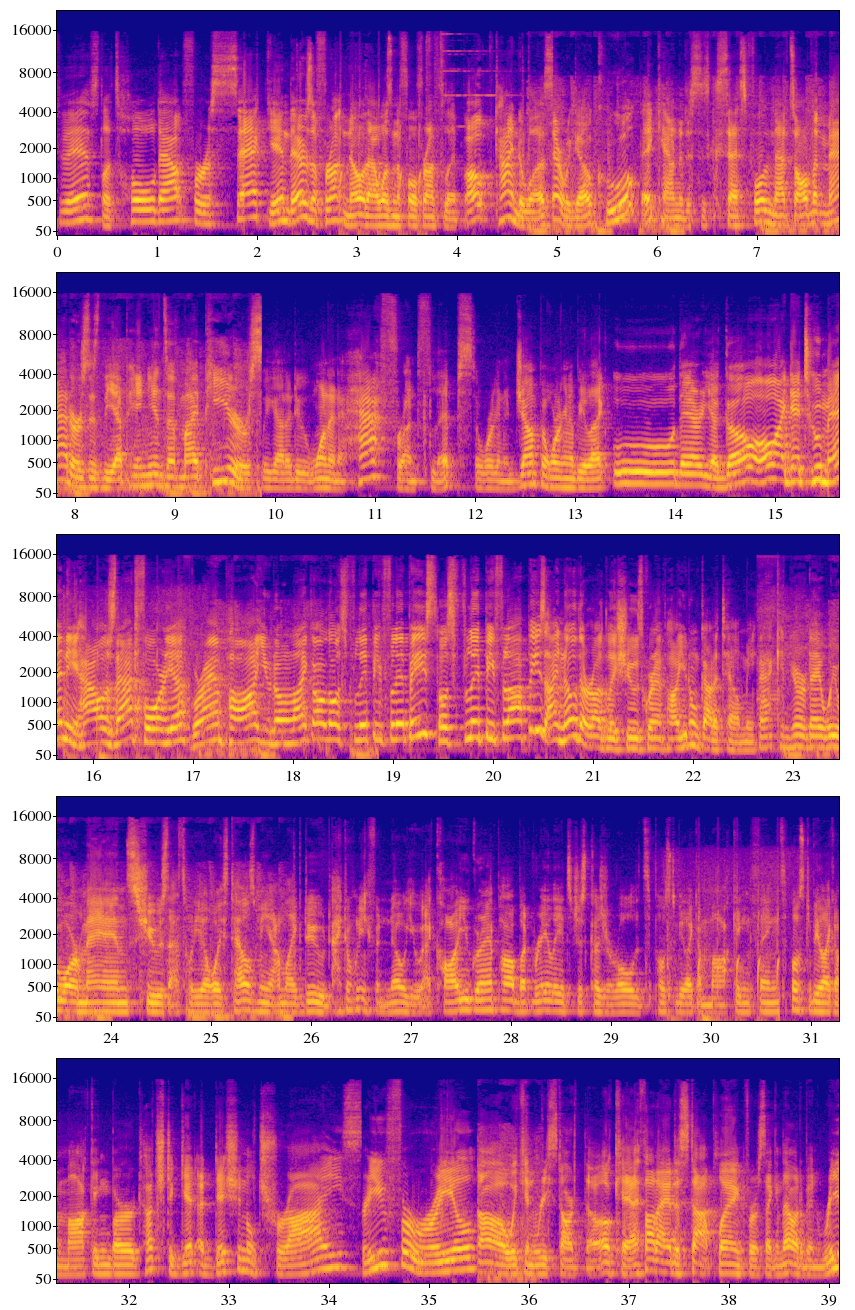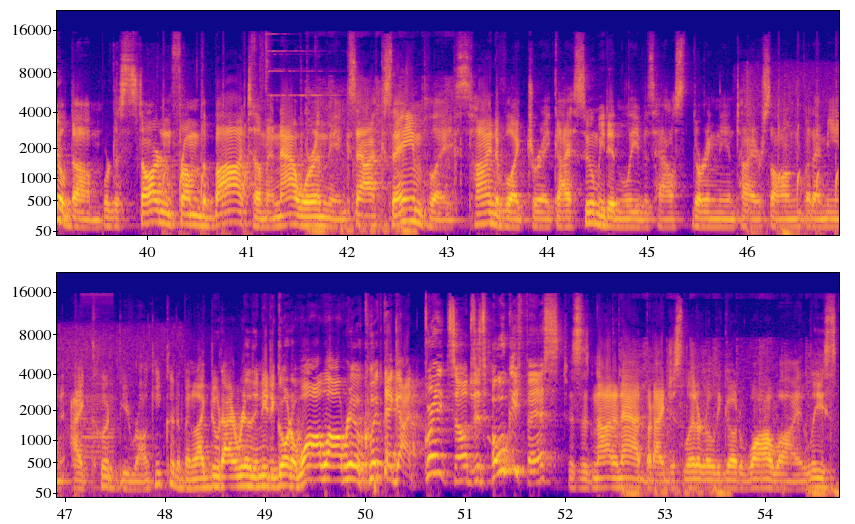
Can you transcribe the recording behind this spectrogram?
this. Let's hold out for a second. There's a front. No, that wasn't a full front flip. Oh, kinda was. There we go. Cool. They counted as successful, and that's all that matters is the opinions of my peers. We gotta do one and a half front flips. So we're gonna jump and we're gonna be like, ooh, there you go. Oh, I did too many. How's that for you? Grandpa, you don't like all those flippy flippies? Those flippy floppies? I know they're ugly shoes, Grandpa. You don't gotta tell me. Back in your day, we wore man's shoes. That's what he always tells me. I'm like, dude, I don't even know you. I call you Grandpa, but really it's just because you're old. It's supposed to be like a mocking thing. It's supposed to be like a mockingbird. Touch to get additional tries? Are you for real? Oh, we can restart though. Okay, I thought I had to stop playing for a second. That would have been real dumb. We're just starting from the bottom and now we're in the exact same place. Kind of like Drake. I assume he didn't leave his house during the entire song, but I mean, I could be wrong. He could have been like, dude, I really need to go to Wawa real quick. They got great subs. It's Hoagie Fest. This is not an ad, but I just literally go to Wawa at least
